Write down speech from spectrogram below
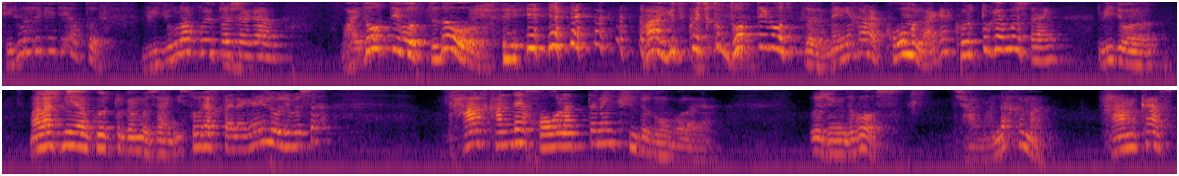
серьезно ketyapti. Videolar qo'yib tashlagan. Vaydot deb o'tibdida u. Ha youtubega chiqib dod deb o'tibdi menga qara komil agar ko'rib turgan bo'lsang videoni mana shuni ham ko'rib turgan bo'lsang istoriya qilib taylagan iloji bo'lsa har qanday holatda men tushuntirdim u bolaga. O'zingni bos sharmanda qilma. Hamkasb.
